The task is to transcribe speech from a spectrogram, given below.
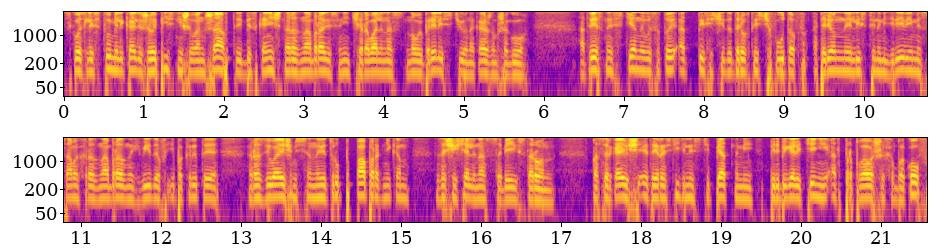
Сквозь листву мелькали живописнейшие ландшафты, бесконечно разнообразясь, они чаровали нас новой прелестью на каждом шагу. Ответственные стены высотой от тысячи до трех тысяч футов, оперенные лиственными деревьями самых разнообразных видов и покрытые развивающимся на ветру папоротником, защищали нас с обеих сторон. По сверкающей этой растительности пятнами перебегали тени от проплававших облаков.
